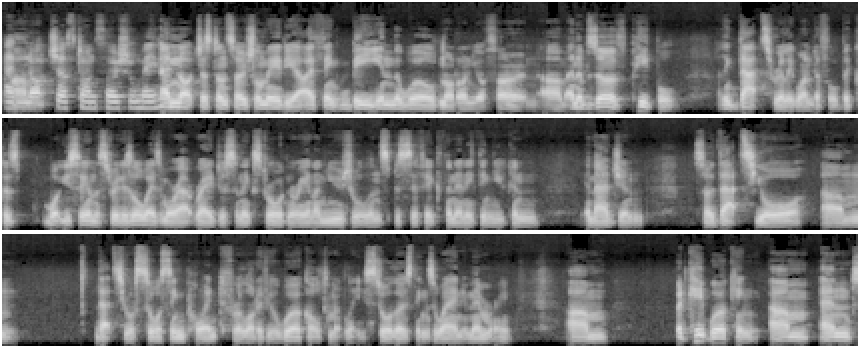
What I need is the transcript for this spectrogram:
And not just on social media? and not just on social media. I think be in the world, not on your phone, um, and observe people. I think that's really wonderful because what you see on the street is always more outrageous and extraordinary and unusual and specific than anything you can imagine. So that's your um, that's your sourcing point for a lot of your work. Ultimately, you store those things away in your memory, um, but keep working um, and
